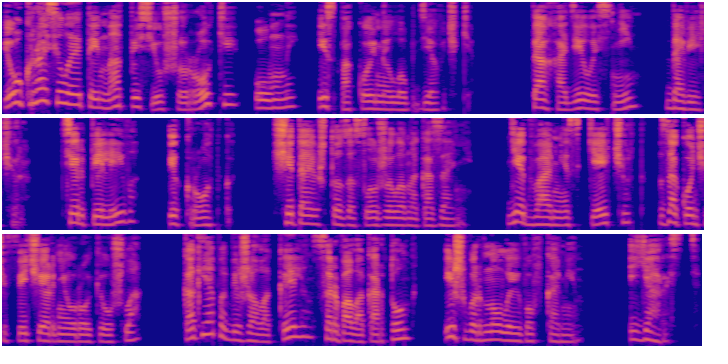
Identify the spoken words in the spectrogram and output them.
и украсила этой надписью широкий, умный и спокойный лоб девочки. Та ходила с ним до вечера, терпеливо и кротко, считая, что заслужила наказание. Едва мисс Кетчерт, закончив вечерние уроки, ушла, как я побежала к Эллен, сорвала картон и швырнула его в камин. Ярость,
